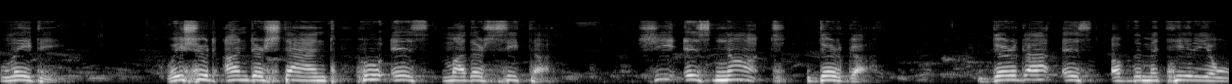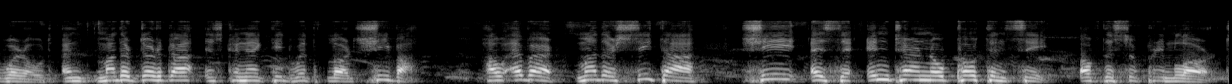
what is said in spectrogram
lady we should understand who is Mother Sita. She is not Durga. Durga is of the material world and Mother Durga is connected with Lord Shiva. However, Mother Sita, she is the internal potency of the Supreme Lord.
